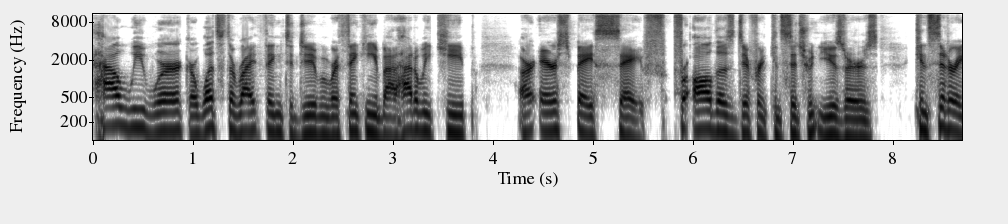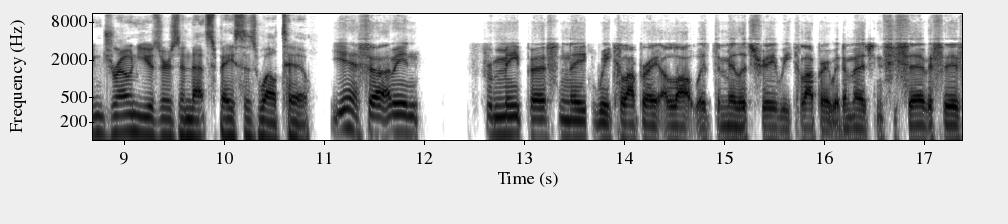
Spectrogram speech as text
how we work or what's the right thing to do when we're thinking about how do we keep our airspace safe for all those different constituent users considering drone users in that space as well too? Yeah so i mean for me personally we collaborate a lot with the military. We collaborate with emergency services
